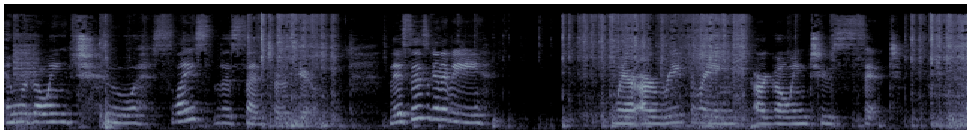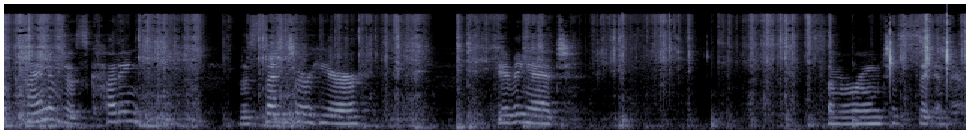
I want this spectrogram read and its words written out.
and we're going to slice the center here. This is going to be where our wreath rings are going to sit. So kind of just cutting the center here, giving it some room to sit in there.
